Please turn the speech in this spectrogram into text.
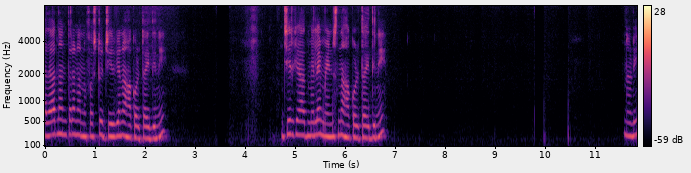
ಅದಾದ ನಂತರ ನಾನು ಫಸ್ಟು ಜೀರಿಗೆನ ಹಾಕ್ಕೊಳ್ತಾ ಇದ್ದೀನಿ. ಜೀರಿಗೆ ಆದಮೇಲೆ ಮೆಣಸನ್ನ ಹಾಕ್ಕೊಳ್ತಾ ಇದ್ದೀನಿ. ನೋಡಿ,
